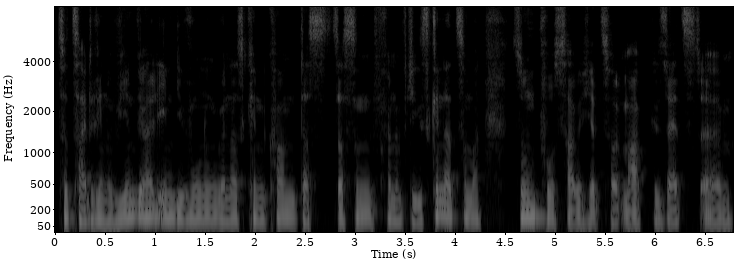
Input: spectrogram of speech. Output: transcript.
zurzeit renovieren wir halt eben die Wohnung, wenn das Kind kommt, dass das ein vernünftiges Kinderzimmer. So einen Post habe ich jetzt heute mal abgesetzt. Ähm,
